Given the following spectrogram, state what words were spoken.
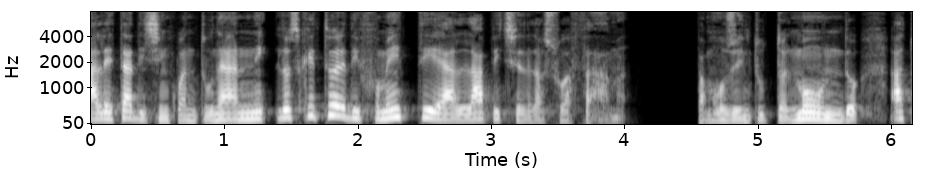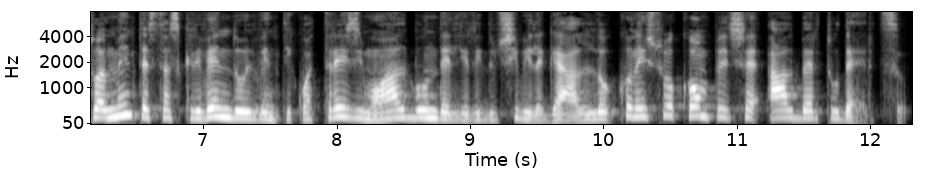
All'età di 51 anni, lo scrittore di fumetti è all'apice della sua fama. Famoso in tutto il mondo, attualmente sta scrivendo il ventiquattresimo album dell'irriducibile Gallo con il suo complice Albert Uderzo.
